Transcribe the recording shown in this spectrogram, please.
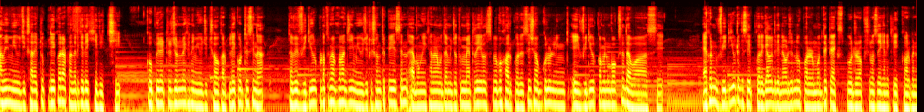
আমি মিউজিক ছাড়া একটু প্লে করে আপনাদেরকে দেখিয়ে দিচ্ছি। কপিরাইটের জন্য এখানে মিউজিক সহকার প্লে করতেছি না। তবে ভিডিওর প্রথমে আপনারা যে মিউজিকটা শুনতে পেয়েছেন এবং এখানের মধ্যে আমি যত ম্যাটেরিয়ালস ব্যবহার করেছি, সবগুলো লিঙ্ক এই ভিডিওর কমেন্ট বক্সে দেওয়া আছে। এখন ভিডিওটাকে সেভ করে গ্যালারিতে নেওয়ার জন্য উপরের মধ্যে একটা এক্সপোর্টের অপশন আছে, এখানে ক্লিক করবেন।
